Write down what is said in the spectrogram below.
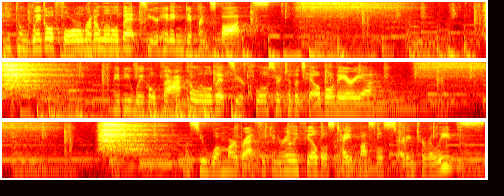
You can wiggle forward a little bit so you're hitting different spots. Maybe wiggle back a little bit so you're closer to the tailbone area. Let's do one more breath. You can really feel those tight muscles starting to release.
